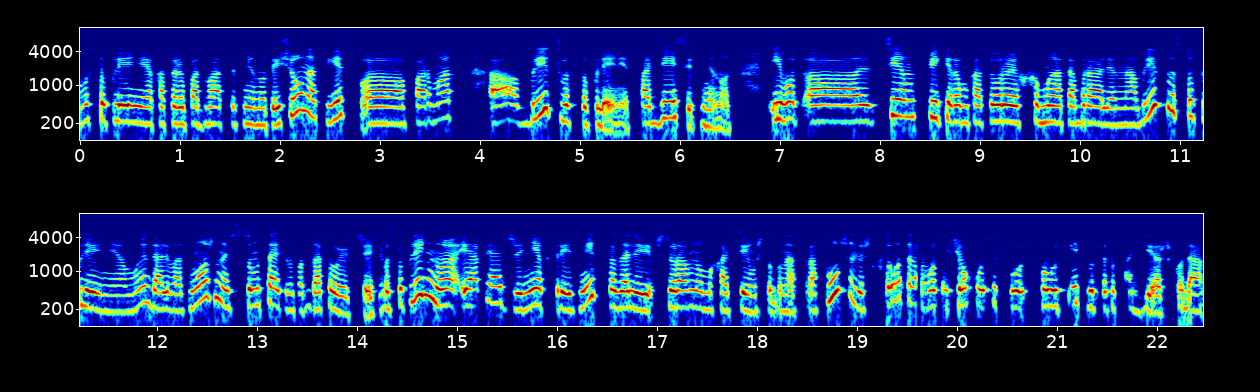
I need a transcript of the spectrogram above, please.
выступления, которые по 20 минут. Еще у нас есть формат блиц выступлений по 10 минут. И вот тем спикерам, которых мы отобрали на блиц выступления, мы дали возможность самостоятельно подготовить эти выступления, но и опять же некоторые из них сказали, все равно мы хотим, чтобы нас прослушали, кто-то вот еще хочет получить вот эту поддержку, да.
